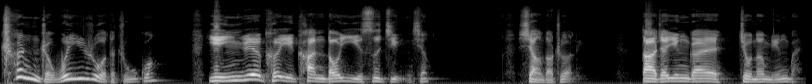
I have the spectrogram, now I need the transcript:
趁着微弱的烛光，隐约可以看到一丝景象。想到这里，大家应该就能明白，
